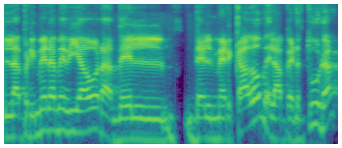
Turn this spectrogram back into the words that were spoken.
la primera media hora del, mercado, de la apertura.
